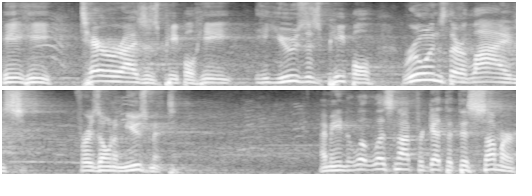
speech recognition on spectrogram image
He, he terrorizes people. He, he uses people, ruins their lives for his own amusement. I mean, let, us not forget that this summer,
